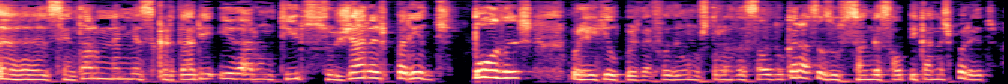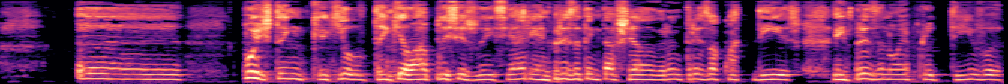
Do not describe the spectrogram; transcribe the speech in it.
uh, sentar-me na minha secretária e dar um tiro, sujar as paredes todas, porque aquilo depois deve fazer um estradaçal do caraças, o sangue a salpicar nas paredes. Uh, Pois tem que, aquilo, tem que ir lá à polícia judiciária, a empresa tem que estar fechada durante 3 ou 4 dias, a empresa não é produtiva,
